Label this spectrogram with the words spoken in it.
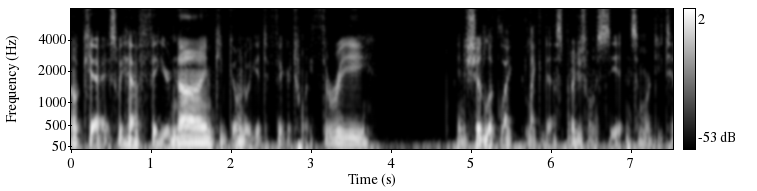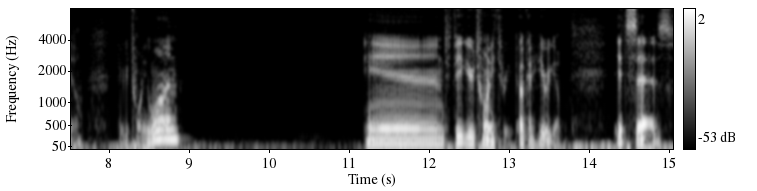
Okay, so we have figure 9. Keep going till we get to figure 23. And it should look like, like this, but I just want to see it in some more detail. Figure 21. And figure 23. Okay, here we go. It says,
